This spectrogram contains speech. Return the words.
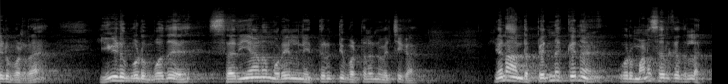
ஈடுபடுற. ஈடுபடும் போது சரியான முறையில் நீ திருப்திப்படுத்தலைன்னு வச்சுக்க. ஏன்னா அந்த பெண்ணுக்குன்னு ஒரு மனசு இருக்குதுல்ல.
